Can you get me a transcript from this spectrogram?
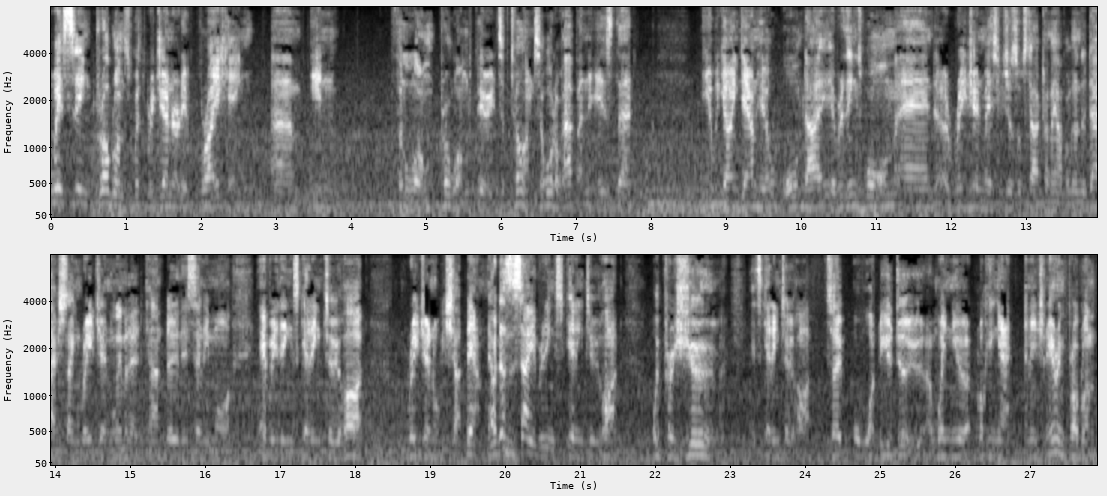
We're seeing problems with regenerative braking um, in for long, prolonged periods of time. So what will happen is that you'll be going downhill, warm day, everything's warm, and uh, regen messages will start coming up on the dash saying regen limited, can't do this anymore, everything's getting too hot, regen will be shut down. Now, it doesn't say everything's getting too hot. We presume it's getting too hot. So, what do you do when you're looking at an engineering problem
